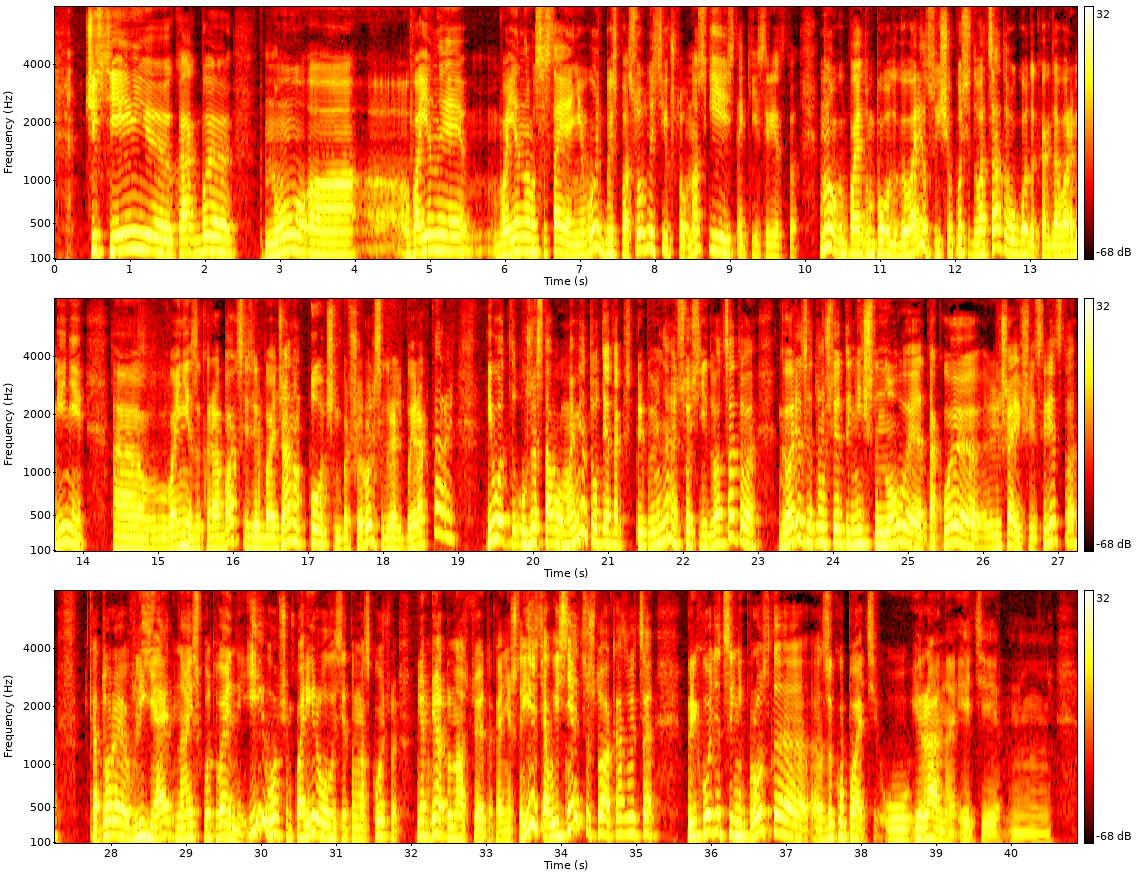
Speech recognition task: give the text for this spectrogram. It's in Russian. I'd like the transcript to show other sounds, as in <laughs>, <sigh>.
частей как бы ну, а, военные, военного состояния войск, боеспособности что у нас есть такие средства. Много по этому поводу говорилось. Еще после 2020 года, когда в Армении э, в войне за Карабах с Азербайджаном очень большую роль сыграли Байрактары. И вот уже с того момента, вот я так припоминаю, с осени 20-го, говорилось о том, что это нечто новое, такое решающее средство, которое влияет на исход войны. И, в общем, парировалось это Москвой, что нет-нет, у нас все это, конечно, есть, а выясняется, что, оказывается, приходится не просто закупать у Ирана эти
